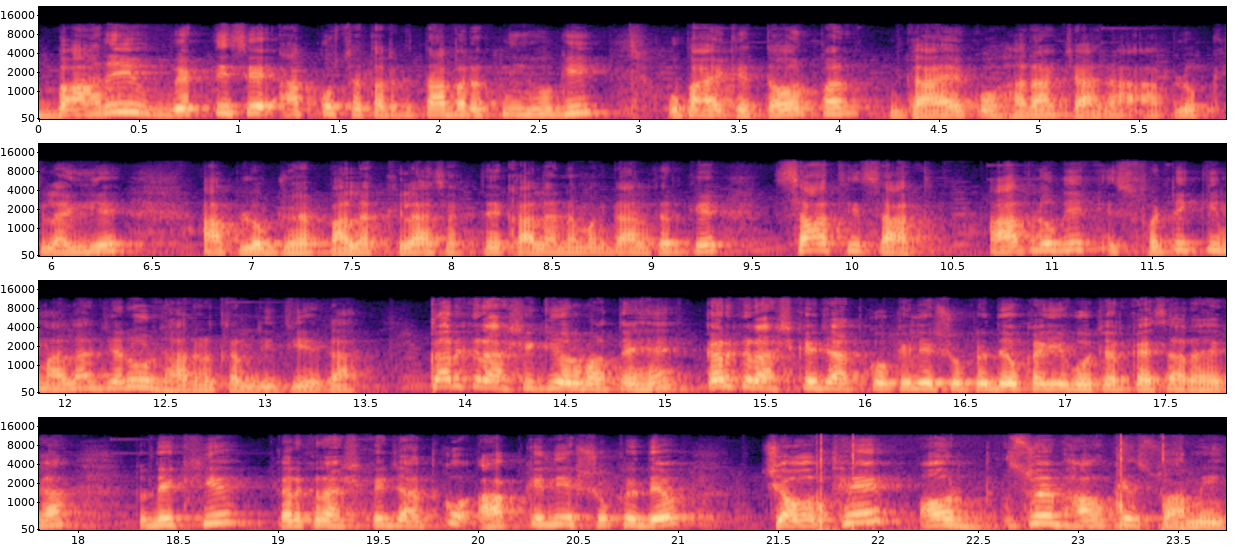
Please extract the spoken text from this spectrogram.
बाहरी व्यक्ति से आपको सतर्कता बरतनी होगी। उपाय के तौर पर गाय को हरा चारा आप लोग खिलाइए। आप लोग जो है पालक खिला सकते हैं, काला नमक डाल करके। साथ ही साथ आप लोग एक स्फटिक की माला ज़रूर धारण कर लीजिएगा। कर्क राशि की ओर बढ़ते हैं। कर्क राशि के जातकों के लिए शुक्रदेव का ये गोचर कैसा रहेगा? तो देखिए, कर्क राशि के जातकों आपके लिए शुक्रदेव चौथे और दसवें भाव के स्वामी।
